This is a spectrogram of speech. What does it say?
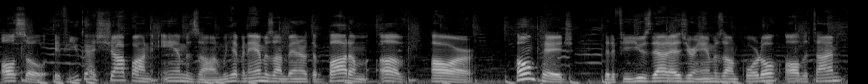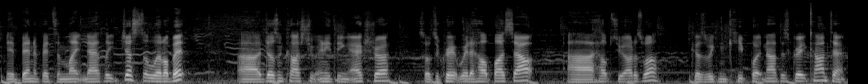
Also, if you guys shop on Amazon, we have an Amazon banner at the bottom of our homepage that if you use that as your Amazon portal all the time, it benefits Enlightened Athlete just a little bit. Uh, it doesn't cost you anything extra, so it's a great way to help us out. Uh, helps you out as well because we can keep putting out this great content.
